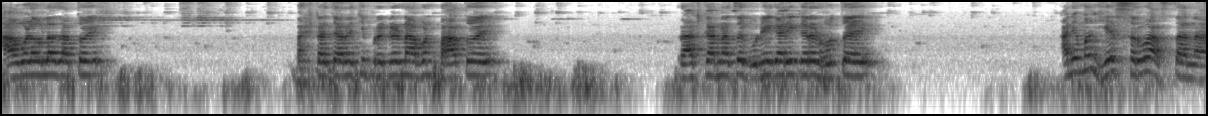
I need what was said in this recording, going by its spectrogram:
हा वळवला जातोय? भ्रष्टाचाराची प्रकरणं आपण पाहतोय. राजकारणाचं गुन्हेगारीकरण होतं आहे आणि मग हे सर्व असताना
